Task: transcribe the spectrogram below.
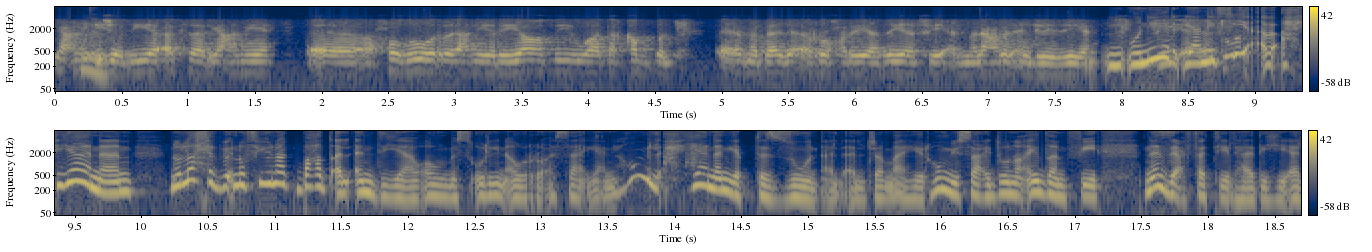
يعني إيجابية أكثر يعني آه، حضور يعني رياضي وتقبل آه، مبادئ الروح الرياضية في الملاعب الإنجليزية. منير يعني في أحيانا نلاحظ بأنه في هناك بعض الأندية أو المسؤولين أو الرؤساء يعني هم أحيانا يبتزون الجماهير، هم يساعدون أيضا في نزع فتيل هذه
